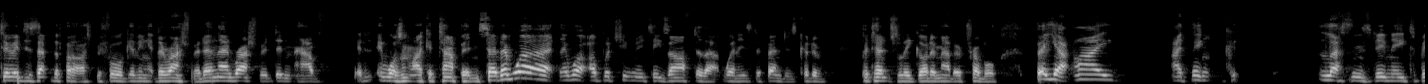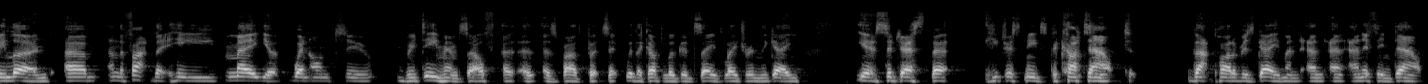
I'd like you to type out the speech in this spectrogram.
to intercept the pass before giving it to Rashford, and then Rashford didn't have it, it wasn't like a tap in. So there were there were opportunities after that when his defenders could have potentially got him out of trouble. But yeah, I I think lessons do need to be learned, um, and the fact that he may went on to redeem himself, as Baz puts it, with a couple of good saves later in the game, yeah, suggests that he just needs to cut out that part of his game, and and and, and if in doubt,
